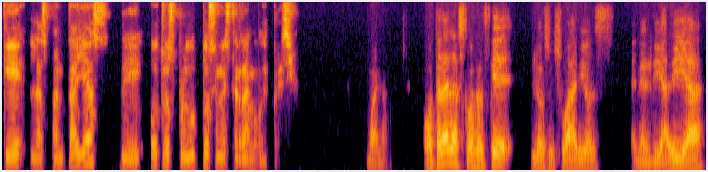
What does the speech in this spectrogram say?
que las pantallas de otros productos en este rango de precio. Bueno, otra de las cosas que los usuarios en el día a día,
